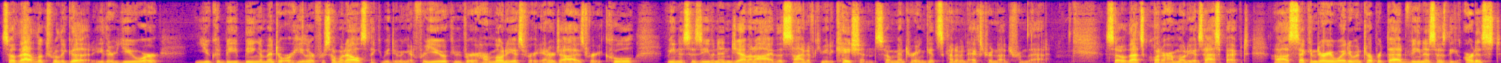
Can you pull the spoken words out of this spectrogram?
So that looks really good. Either you or you could be being a mentor or healer for someone else. They could be doing it for you. It could be very harmonious, very energized, very cool. Venus is even in Gemini, the sign of communication. So mentoring gets kind of an extra nudge from that. So that's quite a harmonious aspect. Uh, secondary way to interpret that Venus as the artist.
